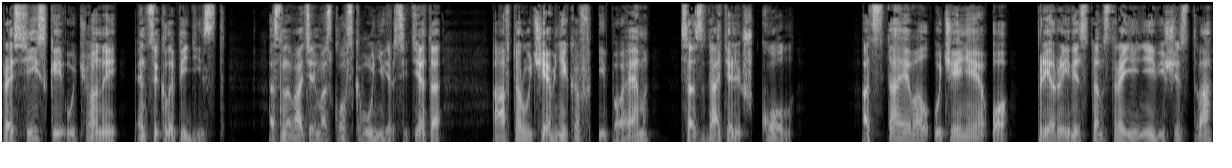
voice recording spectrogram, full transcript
российский ученый-энциклопедист, основатель Московского университета, автор учебников и поэм, создатель школ. Отстаивал учение о прерывистом строении вещества,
